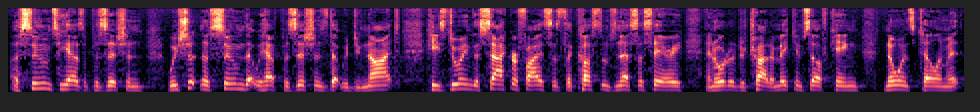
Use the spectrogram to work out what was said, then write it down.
assumes he has a position. We shouldn't assume that we have positions that we do not. He's doing the sacrifices, the customs necessary in order to try to make himself king. No one's telling him it.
